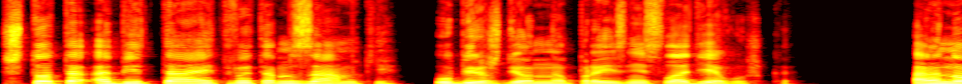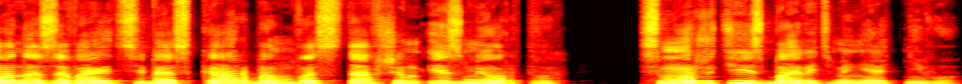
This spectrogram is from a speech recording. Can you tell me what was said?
«Что-то обитает в этом замке», — убежденно произнесла девушка. «Оно называет себя скарбом, восставшим из мертвых. Сможете избавить меня от него?»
